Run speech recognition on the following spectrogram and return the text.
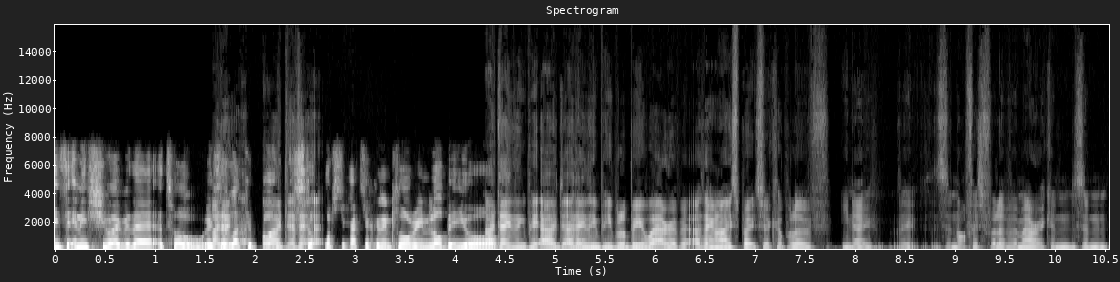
Is it an issue over there at all? Is it like a well, I big don't- stop washing our chicken in chlorine lobby, or I don't think pe- I don't think people will be aware of it. I think I spoke to a couple of you know there's an office full of Americans and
